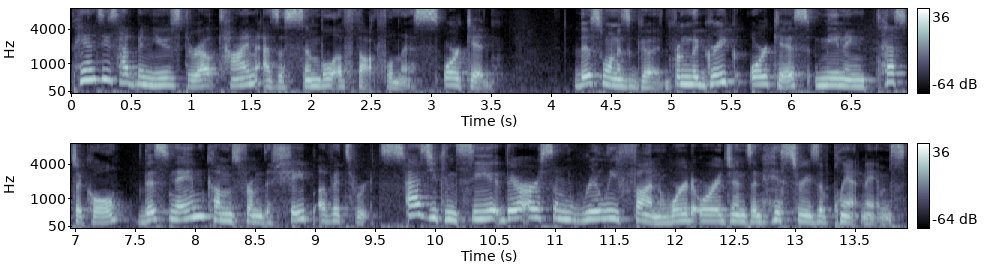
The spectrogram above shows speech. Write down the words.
pansies have been used throughout time as a symbol of thoughtfulness. Orchid. This one is good. From the Greek orchis, meaning testicle, this name comes from the shape of its roots. As you can see, there are some really fun word origins and histories of plant names.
